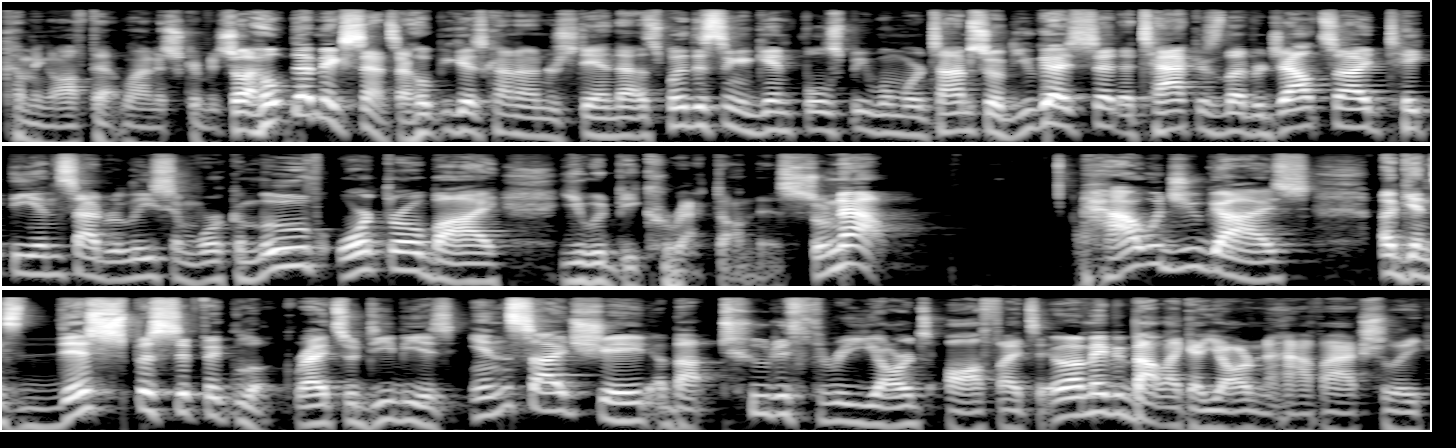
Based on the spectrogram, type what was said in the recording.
coming off that line of scrimmage. So I hope that makes sense. I hope you guys kind of understand that. Let's play this thing again full speed one more time. So if you guys said attack is leverage outside, take the inside release and work a move or throw by, you would be correct on this. So now, how would you guys, against this specific look, right? So DB is inside shade about two to three yards off, I'd say. Well, maybe about like a yard and a half, actually.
